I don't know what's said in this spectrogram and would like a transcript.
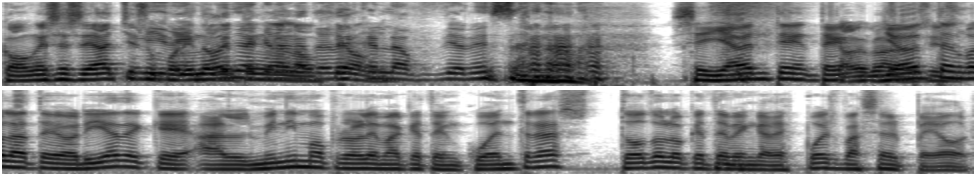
Con SSH suponiendo que tenga la no te dejen la opción. opción esa. Sí, ya enti- te- Claro, claro, yo sí, tengo sí. la teoría de que al mínimo problema que te encuentras, todo lo que te venga después va a ser peor.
